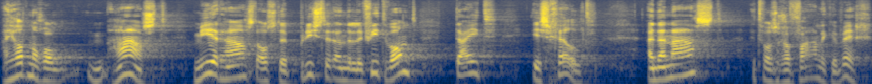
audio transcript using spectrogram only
Hij had nogal haast, meer haast als de priester en de leviet, want tijd is geld. En daarnaast, het was een gevaarlijke weg.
